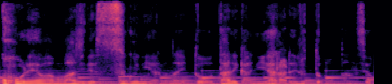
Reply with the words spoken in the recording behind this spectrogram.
これはマジですぐにやらないと誰かにやられるって思ったんですよ。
